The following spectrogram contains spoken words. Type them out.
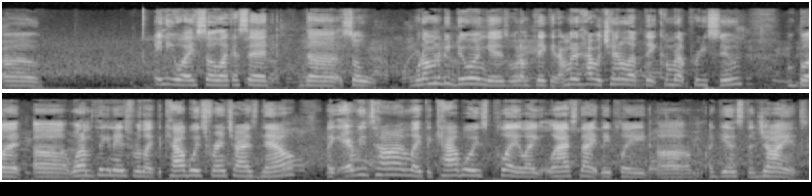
um, anyway, so like I said, the so what I'm gonna be doing is what I'm thinking. I'm gonna have a channel update coming up pretty soon. But uh, what I'm thinking is for like the Cowboys franchise now, like every time like the Cowboys play, like last night they played um, against the Giants.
